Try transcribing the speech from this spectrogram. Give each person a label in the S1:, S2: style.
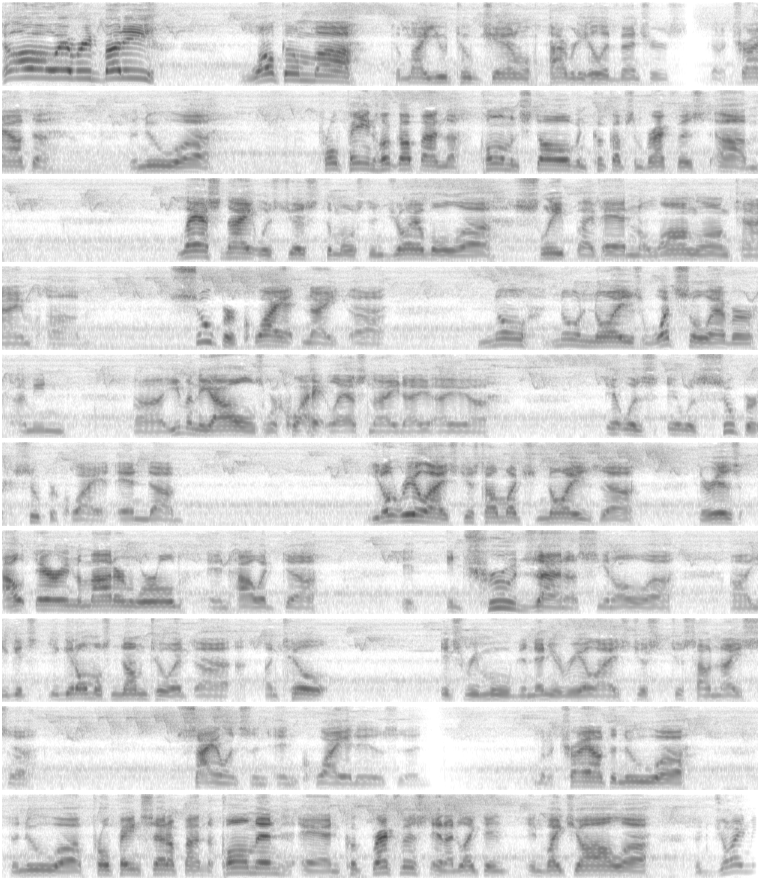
S1: Hello, everybody. Welcome uh, to my YouTube channel, Poverty Hill Adventures. Gonna try out the the new uh, propane hookup on the Coleman stove and cook up some breakfast. Um, last night was just the most enjoyable uh, sleep I've had in a long, long time. Um, super quiet night. No, no noise whatsoever. I mean, uh, even the owls were quiet last night. I, I uh, it was, it was super, super quiet, and uh, you don't realize just how much noise uh, there is out there in the modern world, and how it, uh, it intrudes on us. You know, uh, you get, you get almost numb to it until it's removed and then you realize just just how nice uh, silence and, and quiet is. And I'm gonna try out the new uh, the new uh, propane setup on the Coleman and cook breakfast and I'd like to invite y'all uh, to join me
